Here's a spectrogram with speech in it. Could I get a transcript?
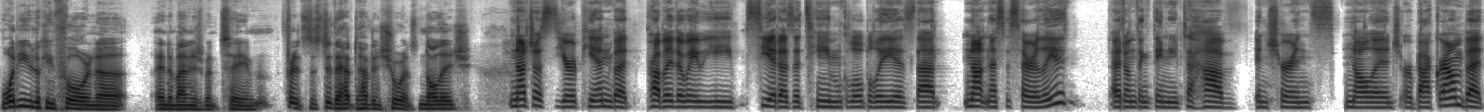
what are you looking for in a in a management team? For instance, do they have to have insurance knowledge? Not just European, but probably the way we see it as a team globally is that not necessarily. I don't think they need to have insurance knowledge or background, but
